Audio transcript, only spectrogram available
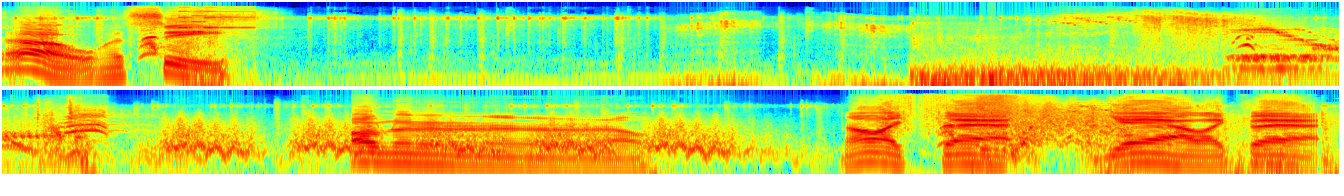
Oh, let's see. Oh, no, no, no, no, no, no, no. Not like that. Yeah, like that.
